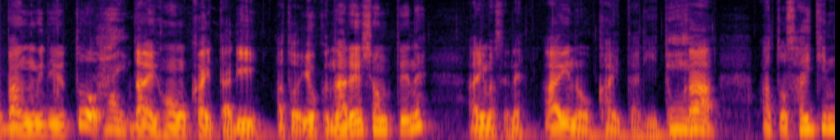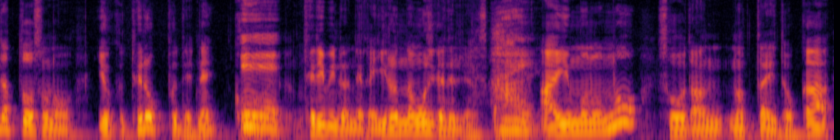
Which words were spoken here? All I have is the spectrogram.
ー番組で言うと、はい台本を書いたり、あとよくナレーションってねありますよね。ああいうのを書いたりとか、あと最近だとそのよくテロップでね、こう、ええ。テレビの中にいろんな文字が出るじゃないですか。はい。ああいうものの相談乗ったりとか、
